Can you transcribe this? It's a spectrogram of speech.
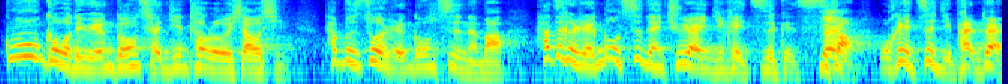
Google 的员工曾经透露个消息，他不是做人工智能吗？他这个人工智能居然已经可以自个思考，我可以自己判断。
